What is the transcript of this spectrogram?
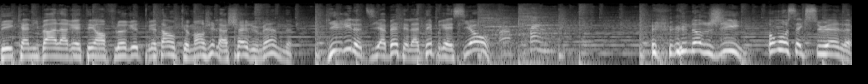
Des cannibales arrêtés en Floride prétendent que manger la chair humaine guérit le diabète et la dépression. Une orgie homosexuelle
